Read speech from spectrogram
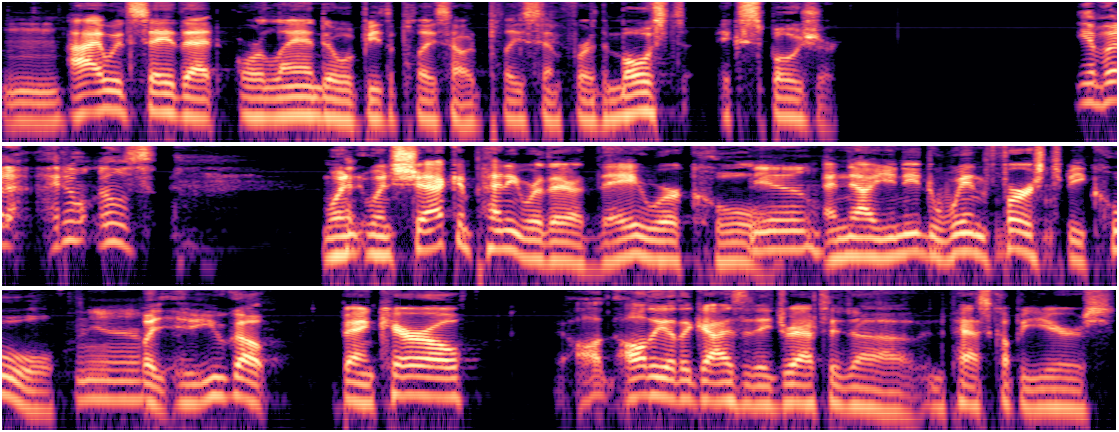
Mm. I would say that Orlando would be the place I would place him for the most exposure. Yeah, but I don't know. If, when when Shaq and Penny were there, they were cool. Yeah. And now you need to win first to be cool. Yeah. But you go Banchero, all, all the other guys that they drafted uh, in the past couple of years,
